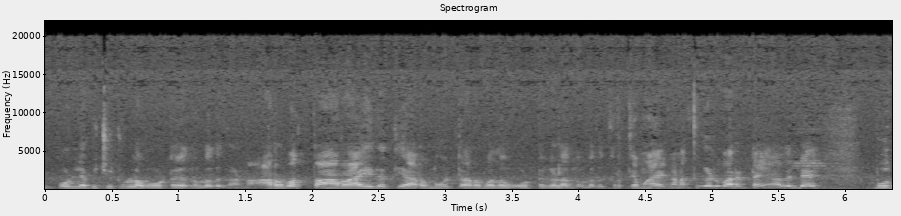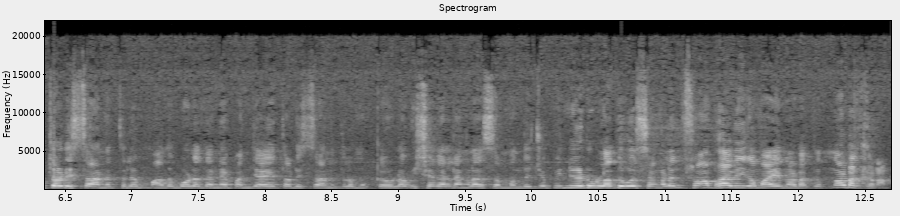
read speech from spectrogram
ഇപ്പോൾ ലഭിച്ചിട്ടുള്ള വോട്ട് എന്നുള്ളത് കാണാം. അറുപത്താറായിരത്തി അറുന്നൂറ്ററുപത് വോട്ടുകൾ എന്നുള്ളത് കൃത്യമായ കണക്കുകൾ വരട്ടെ. അതിന്റെ ബൂത്ത് അടിസ്ഥാനത്തിലും അതുപോലെ തന്നെ പഞ്ചായത്ത് അടിസ്ഥാനത്തിലും ഒക്കെയുള്ള വിശകലനങ്ങളെ സംബന്ധിച്ച് പിന്നീടുള്ള ദിവസങ്ങളിൽ സ്വാഭാവികമായി നടക്കും നടക്കണം.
